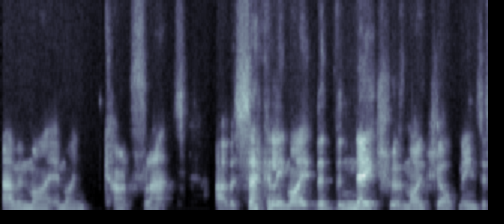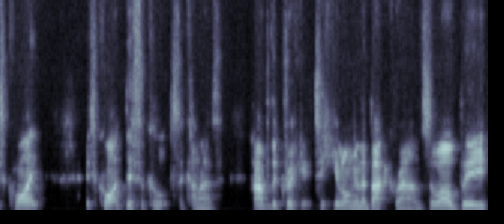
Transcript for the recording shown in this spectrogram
um, in my in my current flat, uh, but secondly, my the, the nature of my job means it's quite it's quite difficult to kind of have the cricket ticking along in the background. So I'll be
